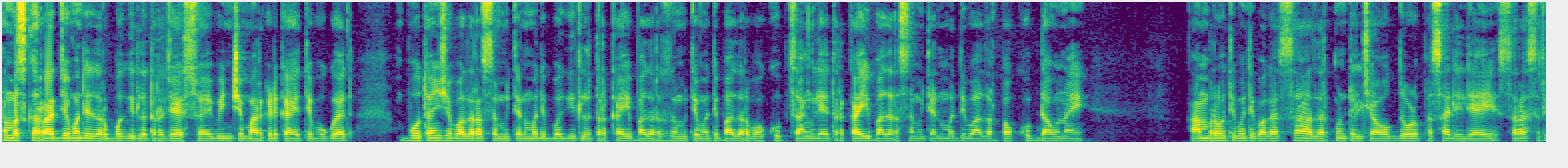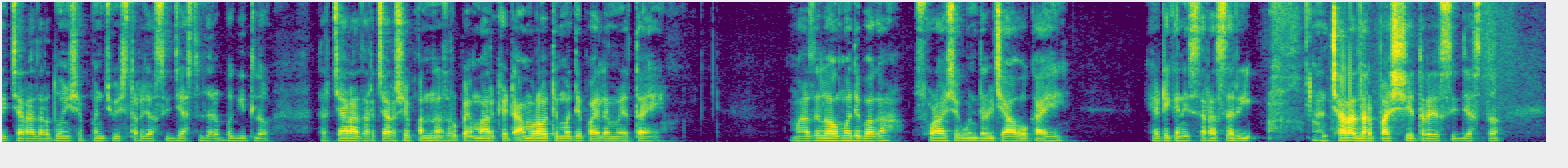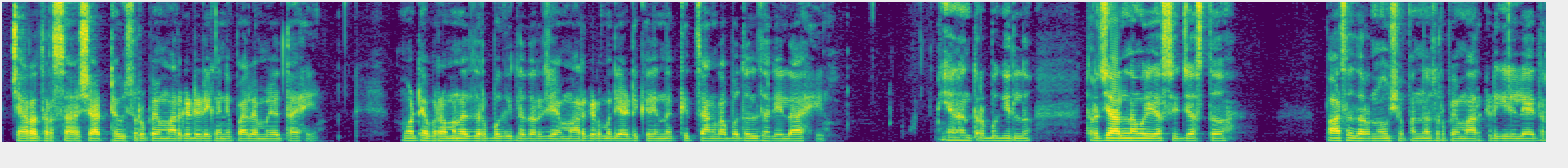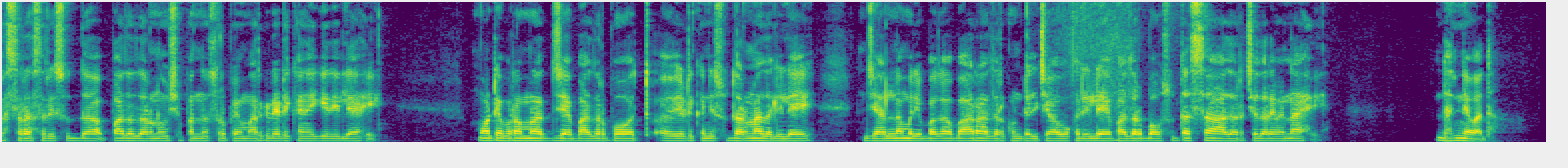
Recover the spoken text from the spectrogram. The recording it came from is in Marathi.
नमस्कार राज्यामध्ये जर बघितलं तर जे सोयाबीनचे मार्केट काय आहे ते बघूयात. बहुतांश बाजार समित्यांमध्ये बघितलं तर काही बाजार समितीमध्ये बाजारभाव खूप चांगले आहे तर काही बाजार समित्यांमध्ये बाजारभाव खूप डाऊन आहे. अमरावतीमध्ये बघा सहा हजार क्विंटलची आवक जवळपास आलेली आहे. सरासरी चार हजार दोनशे पंचवीस तर जास्तीत जास्त जर बघितलं तर चार हजार चारशे पन्नास रुपये मार्केट अमरावतीमध्ये पाहायला मिळत आहे. माझं गावमध्ये बघा सोळाशे क्विंटलची आवक आहे. या ठिकाणी सरासरी चार हजार पाचशे तर जास्तीत जास्त चार हजार सहाशे अठ्ठावीस रुपये मार्केट या ठिकाणी पाहायला मिळत आहे. मोठ्या प्रमाणात जर बघितलं तर जे मार्केटमध्ये या ठिकाणी नक्कीच चांगला बदल झालेला आहे. यानंतर बघितलं तर जालनामध्ये जास्तीत जास्त पाच हजार नऊशे पन्नास रुपये मार्केट गेलेले आहे. तर सरासरीसुद्धा पाच हजार नऊशे पन्नास रुपये मार्केट या ठिकाणी गेलेले आहे. मोठ्या प्रमाणात जे बाजारभावात या ठिकाणी सुधारणा झालेली आहे जालनामध्ये बघा बारा हजार क्विंटलची आवक आलेली आहे. बाजारभावसुद्धा सहा हजारच्या दरम्यान आहे. धन्यवाद.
